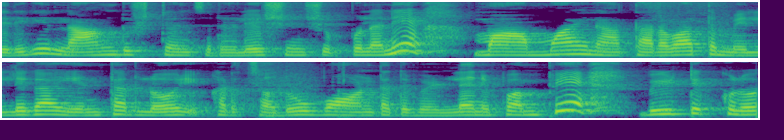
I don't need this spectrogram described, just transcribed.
తిరిగి లాంగ్ డిస్టెన్స్ రిలేషన్షిప్లని మా అమ్మాయిని ఆ తర్వాత మెల్లిగా ఇంటర్లో ఇక్కడ చదువు బాగుంటుంది వెళ్ళని పంపి బీటెక్లో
